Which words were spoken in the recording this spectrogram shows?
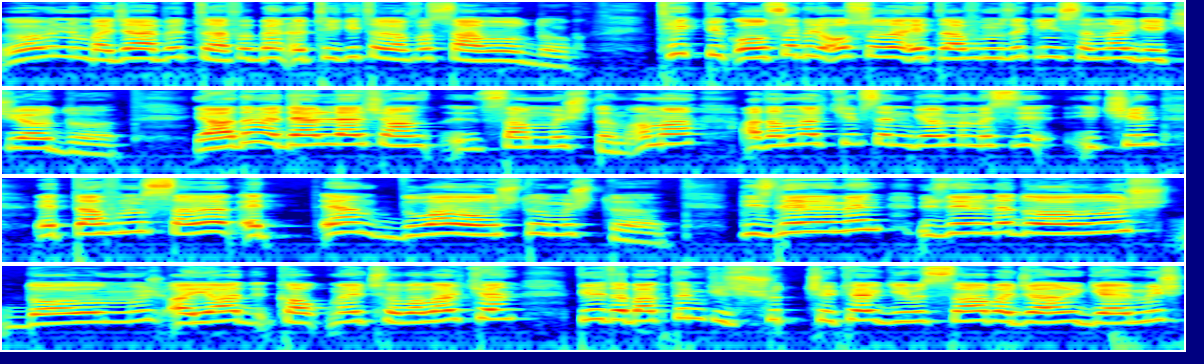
Robin'in bacağı bir tarafa ben öteki tarafa savrulduk. Tek tük olsa bile o sırada etrafımızdaki insanlar geçiyordu. Yardım ederler şans sanmıştım ama adamlar kimsenin görmemesi için etrafımı sararak etten duvar oluşturmuştu. Dizlerimin üzerinde doğruluş, doğrulmuş ayağa kalkmaya çabalarken bir de baktım ki şut çeker gibi sağ bacağını germiş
